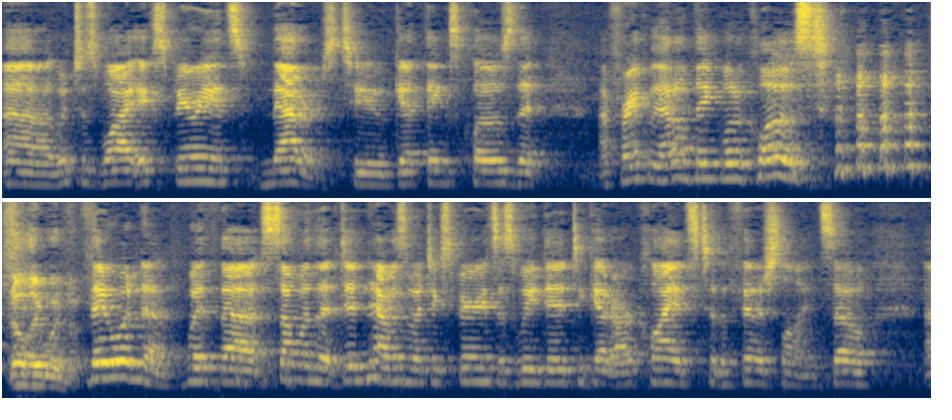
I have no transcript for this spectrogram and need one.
uh, which is why experience matters to get things closed that, uh, frankly, I don't think would have closed. No, they wouldn't have. They wouldn't have, with uh, someone that didn't have as much experience as we did to get our clients to the finish line. So uh,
